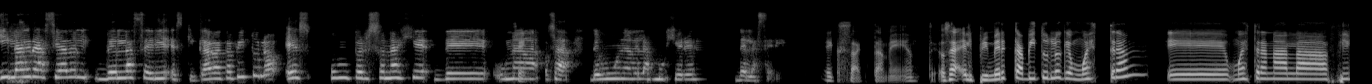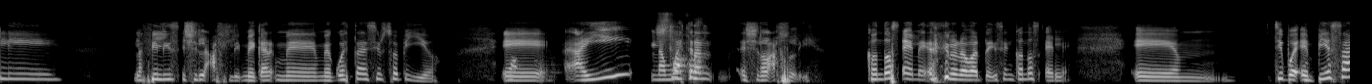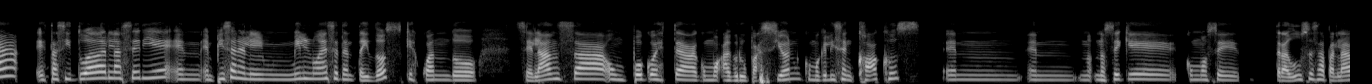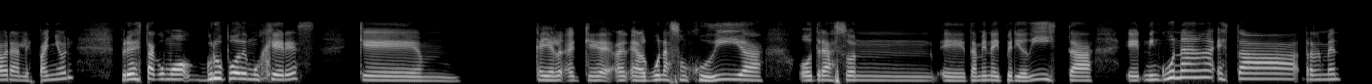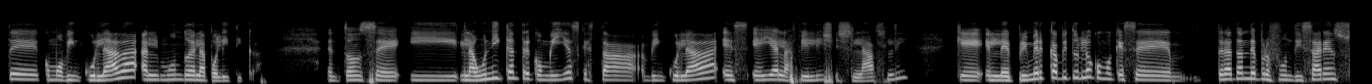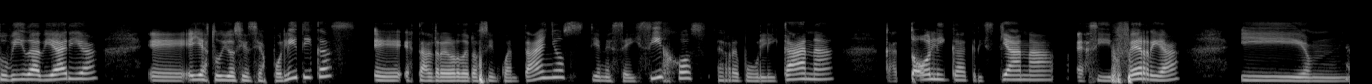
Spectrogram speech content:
Y la gracia de la serie es que cada capítulo es un personaje de una, o sea, de una de las mujeres de la serie. Exactamente. O sea, el primer capítulo que muestran, eh, muestran a la Philly, la Phyllis Schlafly, me, me, cuesta decir su apellido. Eh, ahí la muestran Schlafly, con dos L, en una parte dicen con dos L. Em, sí, pues empieza, está situada en la serie, en, empieza en el 1972, que es cuando se lanza un poco esta como agrupación, como que le dicen caucus, en, no, sé qué, cómo se traduce esa palabra al español, pero está como grupo de mujeres que, mm, que, algunas son judías, otras son, eh, también hay periodistas, eh, ninguna está realmente como vinculada al mundo de la política. Entonces, y la única, entre comillas, que está vinculada es ella, la Phyllis Schlafly, que en el primer capítulo como que se tratan de profundizar en su vida diaria. Eh, ella estudió ciencias políticas, eh, está alrededor de los 50 años, tiene seis hijos, es republicana, católica, cristiana, así férrea, y, mm,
